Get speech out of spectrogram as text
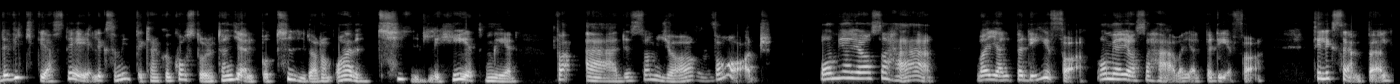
det viktigaste är liksom inte kanske kostråd utan hjälp att tyda dem och även tydlighet med vad är det som gör vad? Om jag gör så här, vad hjälper det för? Om jag gör så här, vad hjälper det för? Till exempel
